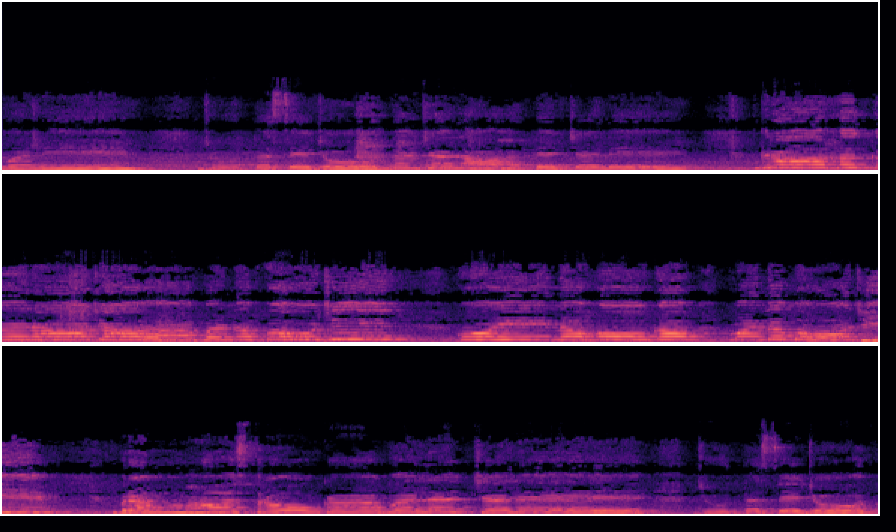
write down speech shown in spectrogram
बने ज्योत से ज्योत जलाते चले। ग्राहक राजा बन फौजी, कोई न होगा मन मौजी। ब्रह्मास्त्रों का बल चले ज्योत से ज्योत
